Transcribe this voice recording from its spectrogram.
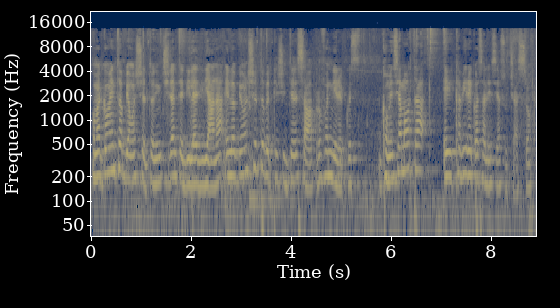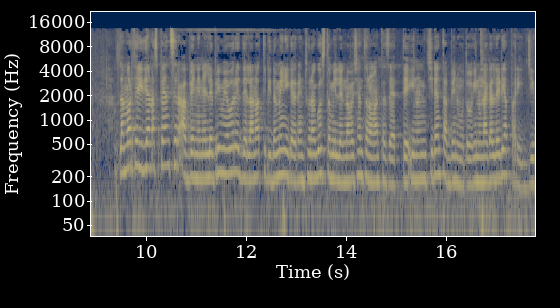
Come argomento abbiamo scelto l'incidente di Lady Diana e lo abbiamo scelto perché ci interessava approfondire come sia morta e capire cosa le sia successo. La morte di Diana Spencer avvenne nelle prime ore della notte di domenica 31 agosto 1997 in un incidente avvenuto in una galleria a Parigi.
